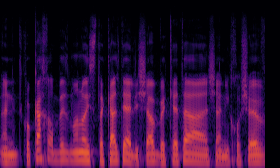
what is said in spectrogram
אני כל כך הרבה זמן לא הסתכלתי על אישה בקטע שאני חושב,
